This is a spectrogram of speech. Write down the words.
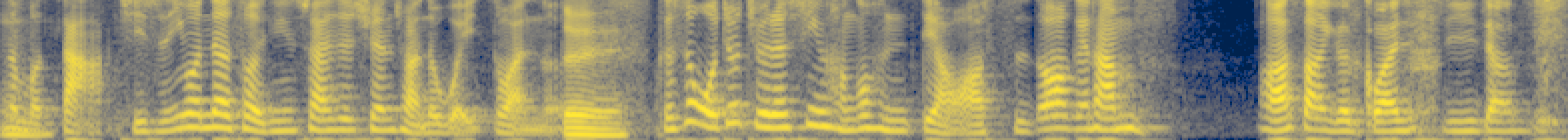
那么大。其实因为那时候已经算是宣传的尾端了。对，可是我就觉得信宇航空很屌啊，死都要跟他们拉上一个关系，这样子，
